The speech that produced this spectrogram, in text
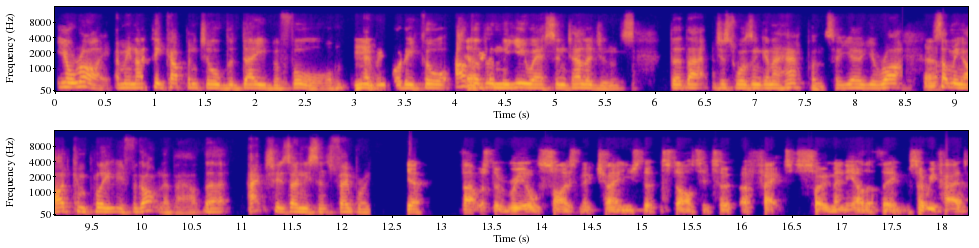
You're right. I mean, I think up until the day before, mm. everybody thought, other yeah. than the US intelligence, that that just wasn't going to happen. So, yeah, you're right. Yeah. Something I'd completely forgotten about that actually it's only since February. That was the real seismic change that started to affect so many other things. So we've had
